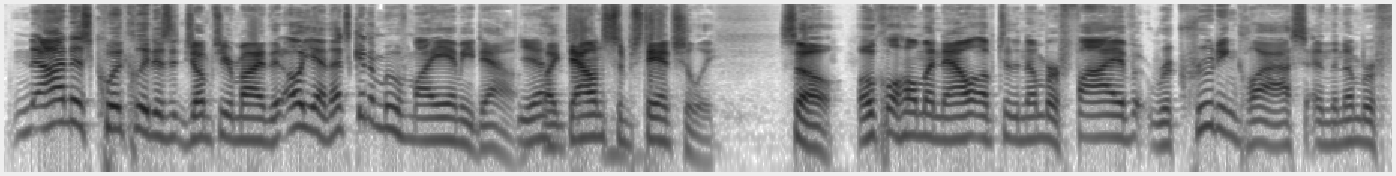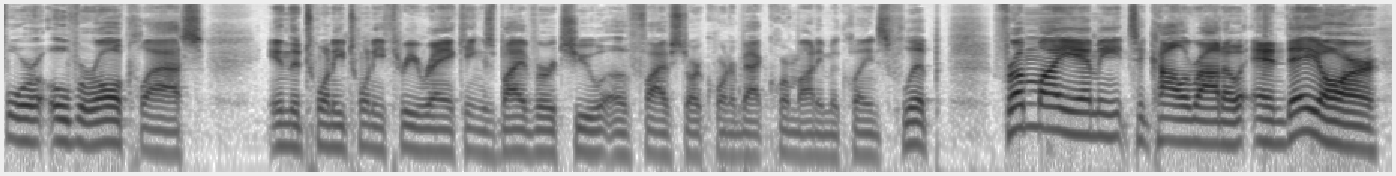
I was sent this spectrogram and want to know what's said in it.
Not as quickly does it jump to your mind that, oh yeah, that's going to move Miami down, Yeah. like down substantially. So Oklahoma now up to the number five recruiting class and the number four overall class in the 2023 rankings by virtue of five-star cornerback Cormani McClain's flip from Miami to Colorado, and they are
